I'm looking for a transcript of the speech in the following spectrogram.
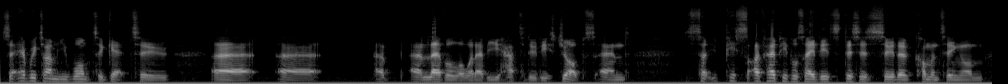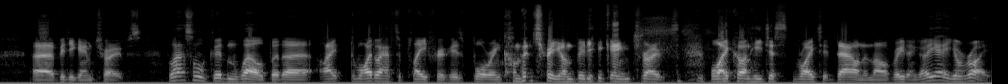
So every time you want to get to uh, uh, a, a level or whatever, you have to do these jobs and so, I've heard people say this this is Suda commenting on uh, video game tropes. Well, that's all good and well, but uh, I why do I have to play through his boring commentary on video game tropes? why can't he just write it down and I'll read it and go, yeah, you're right,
